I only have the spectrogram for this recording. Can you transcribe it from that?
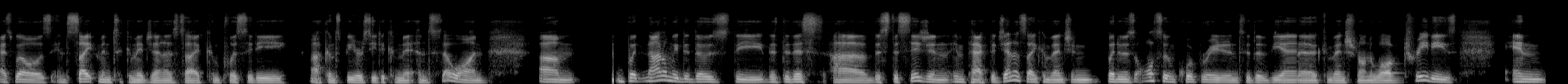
as well as incitement to commit genocide complicity uh, conspiracy to commit, and so on. Um, but not only did those the, the this uh, this decision impact the genocide convention, but it was also incorporated into the Vienna Convention on the Law of Treaties, and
